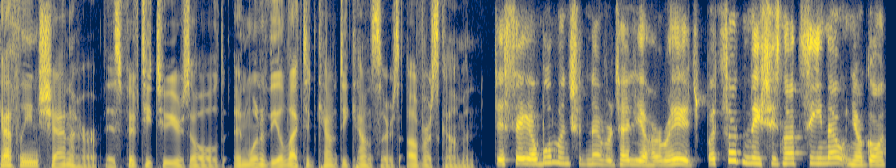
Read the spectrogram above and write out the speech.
Kathleen Shanagher is 52 years old and one of the elected county councillors of Roscommon. They say a woman should never tell you her age, but suddenly she's not seen out and you're going,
